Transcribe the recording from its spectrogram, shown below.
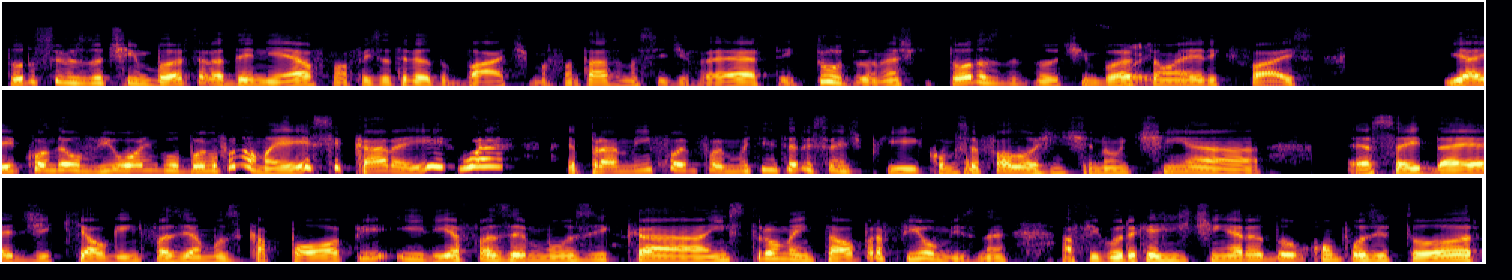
todos os filmes do Tim Burton era Danny Elfman, fez a trilha do Batman, Fantasmas se divertem, tudo, né? Acho que todas do, do Tim Burton Foi. é ele que faz. E aí, quando eu vi o Oingo Boingo, eu falei, não, mas esse cara aí, ué, para mim foi, foi muito interessante, porque, como você falou, a gente não tinha essa ideia de que alguém que fazia música pop iria fazer música instrumental para filmes, né? A figura que a gente tinha era do compositor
